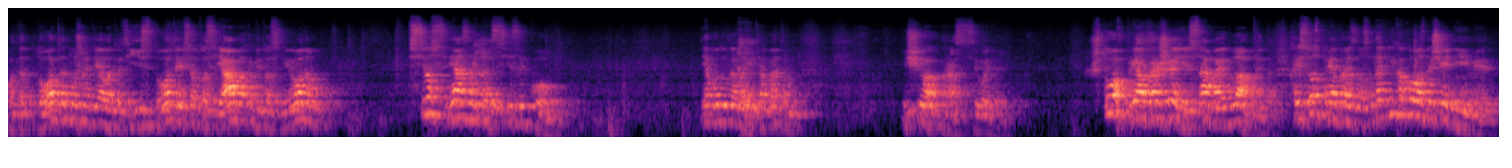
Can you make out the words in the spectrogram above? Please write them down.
вот это то-то нужно делать, то есть то-то, и все то с яблоками, то с медом. Все связано с языком. Я буду говорить об этом еще раз сегодня. Что в преображении самое главное? -то? Христос преобразился, это никакого значения не имеет.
